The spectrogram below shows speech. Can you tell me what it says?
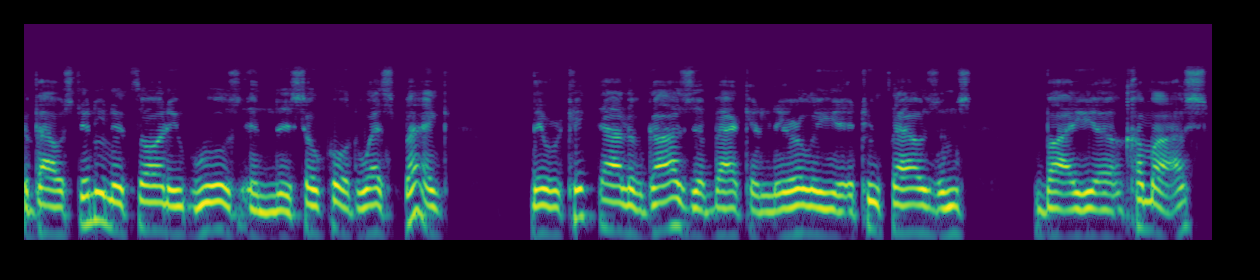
The Palestinian Authority rules in the so called West Bank, they were kicked out of Gaza back in the early 2000s uh, by uh, Hamas.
